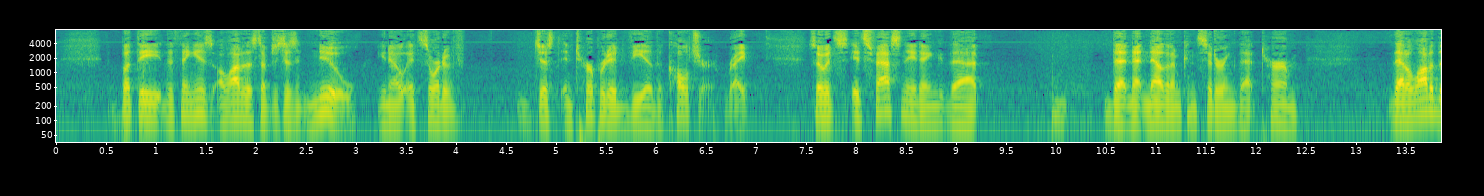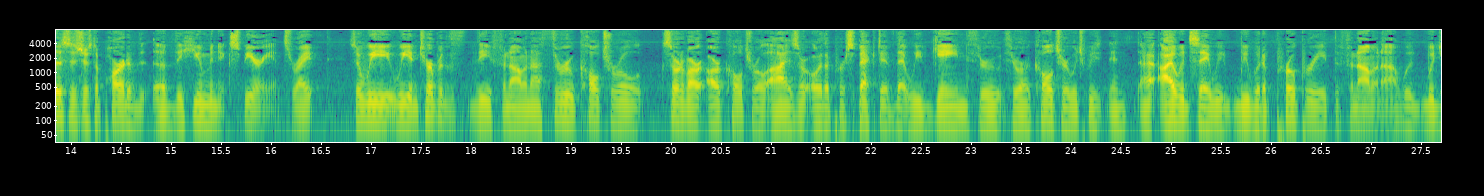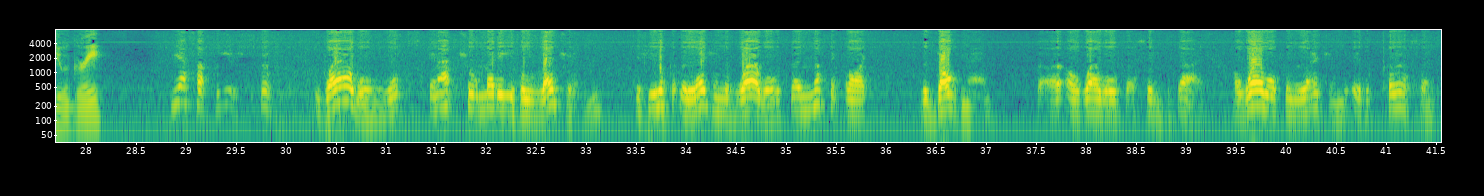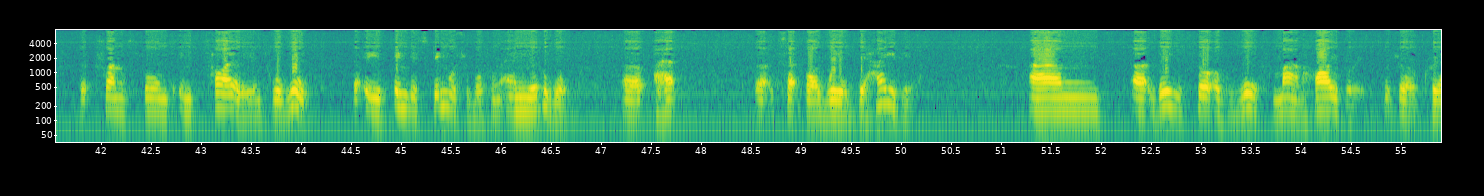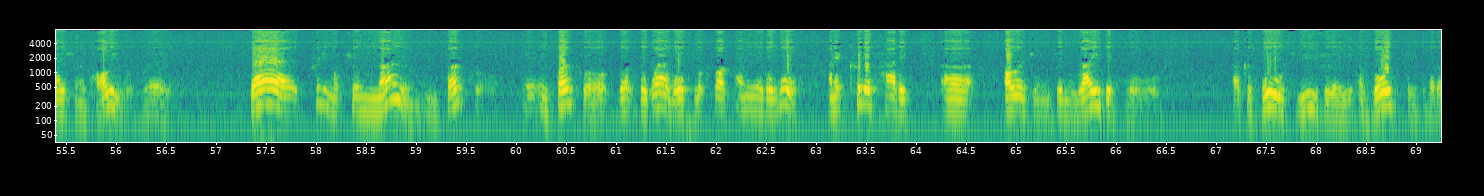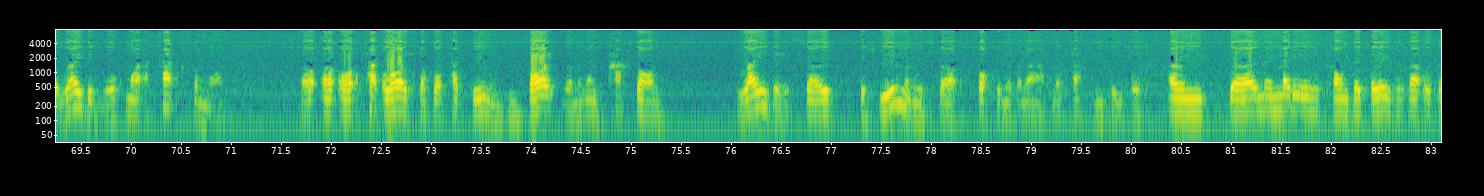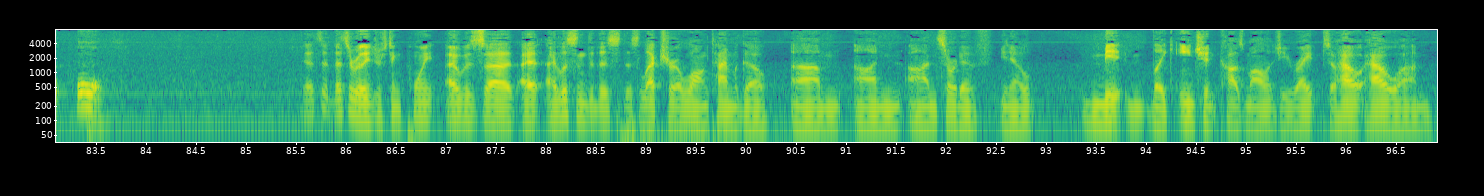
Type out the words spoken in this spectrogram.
But the the thing is, a lot of this stuff just isn't new. You know, it's sort of just interpreted via the culture, right? So it's it's fascinating that that now that I'm considering that term, that a lot of this is just a part of the, of the human experience, right? So we, we interpret the phenomena through cultural, sort of our, our cultural eyes, or, or the perspective that we've gained through through our culture, which we, and I would say we we would appropriate the phenomena. Would would you agree? Yes, absolutely. Because werewolves in actual medieval legend, if you look at the legend of werewolves, they're nothing like the dogmen or werewolves that are seen today. A werewolf in legend is a person that transforms entirely into a wolf that is indistinguishable from any other wolf, uh, perhaps uh, except by weird behaviour. And uh, these sort of wolf-man hybrids, which are a creation of Hollywood, really, they're pretty much unknown in folklore in folklore, the, the werewolf looks like any other wolf, and it could have had its uh, origins in rabid wolves, because uh, wolves usually avoid people, but a rabid wolf might attack someone. Or, or, attack livestock or attack humans and bite them and then pass on rabies. So the human would start frothing at the mouth and attacking people. And, uh, in medieval times they believed that that was a curse. That's a that's a really interesting point. I was uh, I, I listened to this this lecture a long time ago um, on on sort of you know mid, like ancient cosmology, right? So how how um,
